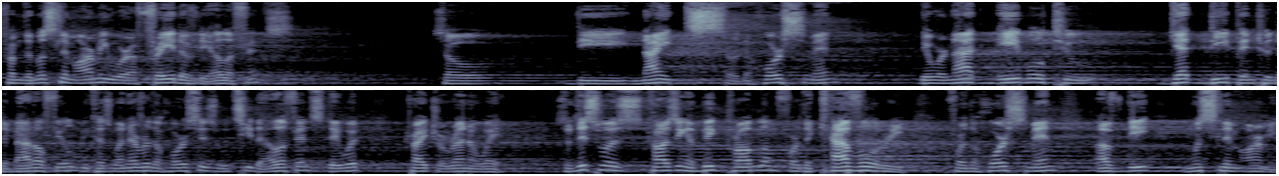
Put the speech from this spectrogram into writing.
from the Muslim army were afraid of the elephants. So the knights or the horsemen, they were not able to get deep into the battlefield because whenever the horses would see the elephants, they would try to run away. So this was causing a big problem for the cavalry, for the horsemen of the Muslim army.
